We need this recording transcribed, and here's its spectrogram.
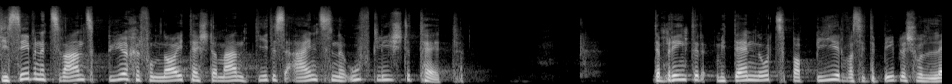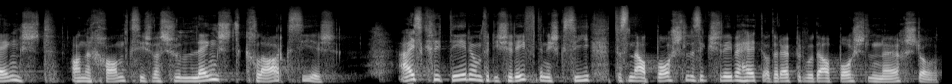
die 27 Bücher vom Neuen Testament, jedes einzelne aufgelistet hat, dann bringt er mit dem nur zu Papier, was in der Bibel schon längst anerkannt war, was schon längst klar war. Ein Kriterium für die Schriften war, dass ein Apostel sie geschrieben hat oder jemand, der der Apostel näher steht.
